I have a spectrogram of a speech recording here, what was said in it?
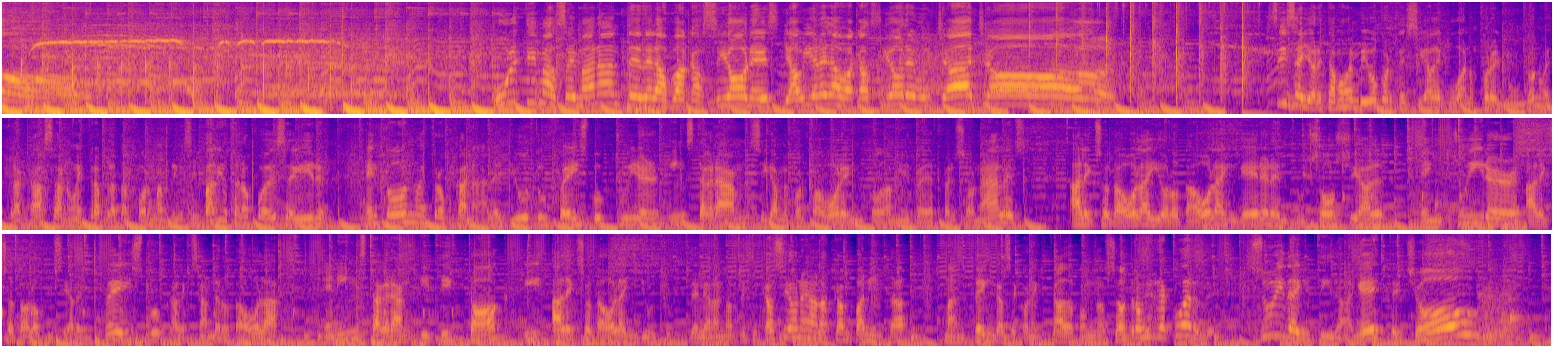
Última semana antes de las vacaciones. Ya vienen las vacaciones, muchachos. Sí, señor, estamos en vivo cortesía de Cubanos por el Mundo, nuestra casa, nuestra plataforma principal y usted nos puede seguir en todos nuestros canales, YouTube, Facebook, Twitter, Instagram. Sígame por favor en todas mis redes personales. Alex Otaola y Olotaola en Getter, en True Social, en Twitter, Alex Otaola Oficial en Facebook, Alexander Otaola en Instagram y TikTok y Alex Otaola en YouTube. Dele a las notificaciones, a las campanitas, manténgase conectado con nosotros y recuerde, su identidad en este show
